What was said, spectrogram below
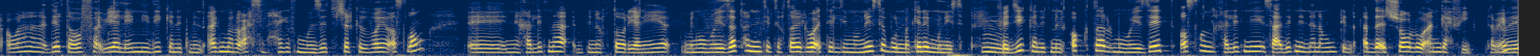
اولا أنا قدرت أوفق بيها لأن دي كانت من أجمل وأحسن حاجة في مميزات في شركة فايا أصلا. إن خلتنا بنختار يعني هي من مميزاتها إن انت بتختاري الوقت اللي مناسب والمكان المناسب مم. فدي كانت من أكتر مميزات أصلا اللي خلتني ساعدتني إن أنا ممكن أبدأ الشغل وأنجح فيه تمام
